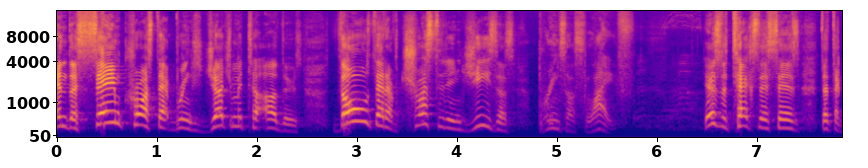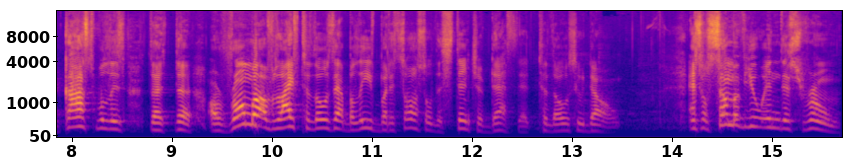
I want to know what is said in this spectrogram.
and the same cross that brings judgment to others. Those that have trusted in Jesus brings us life. There's a text that says that the gospel is the, the aroma of life to those that believe, but it's also the stench of death to those who don't. And so, some of you in this room,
